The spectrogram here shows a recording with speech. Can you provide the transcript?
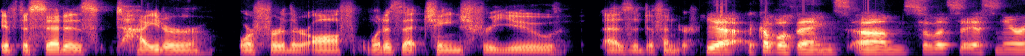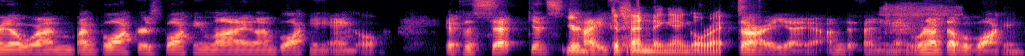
If the set is tighter or further off, what does that change for you as a defender? Yeah, a couple of things. Um, so let's say a scenario where I'm my blocker's blocking line and I'm blocking angle. If the set gets You're tight, defending angle, right? Sorry, yeah, yeah, I'm defending it. We're not double blocking.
